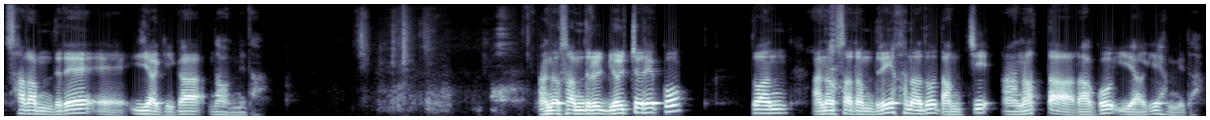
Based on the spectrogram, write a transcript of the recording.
사람들의 이야기가 나옵니다. 아낙 사람들을 멸절했고 또한 아낙 사람들이 하나도 남지 않았다라고 이야기합니다.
